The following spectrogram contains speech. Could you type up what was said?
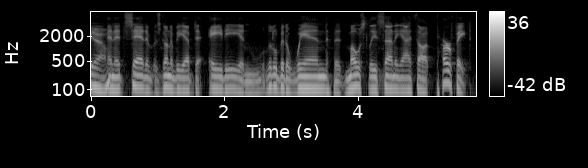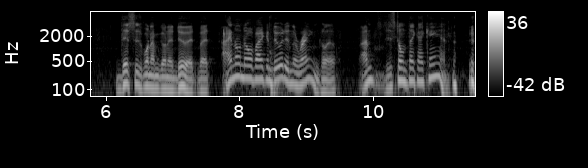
Yeah. and it said it was going to be up to 80 and a little bit of wind, but mostly sunny, I thought, perfect. This is when I'm going to do it, but I don't know if I can do it in the rain, Cliff. I just don't think I can.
